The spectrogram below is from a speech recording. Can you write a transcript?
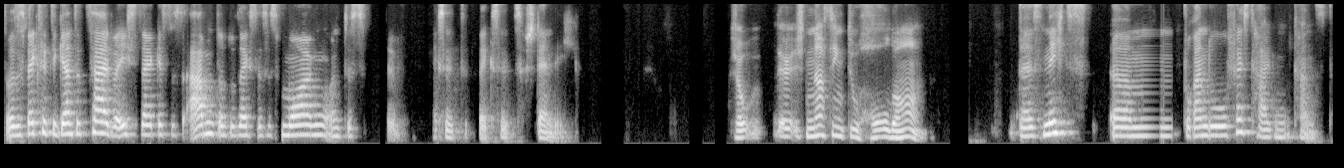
So, es wechselt die ganze Zeit, weil ich sage, es ist Abend und du sagst, es ist morgen und es äh, wechselt, wechselt ständig. So there is nothing to hold on. Da ist nichts, ähm, woran du festhalten kannst.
